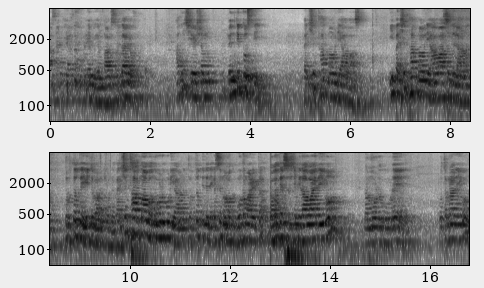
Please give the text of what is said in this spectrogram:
അത് സ്വർഗാരോഹണം അതിനുശേഷം പെന്തിക്കൊസ്തി പരിശുദ്ധാത്മാവിന്റെ ആവാസം. ഈ പരിശുദ്ധാത്മാവിന്റെ ആവാസത്തിലാണ് തൃത്വത്തെ ഏറ്റു പറഞ്ഞുകൊണ്ട് പരിശുദ്ധാത്മാവ് അതോടുകൂടിയാണ് തൃത്വത്തിന്റെ രഹസ്യം നമുക്ക് പൂർണമായിട്ട് ലോകത്തെ സൃഷ്ടിച്ച പിതാവായ ദൈവം നമ്മോട് കൂടെ പുത്രനായ ദൈവം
